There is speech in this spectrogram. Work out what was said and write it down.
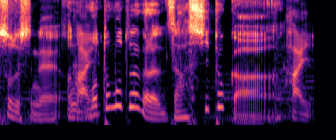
そうですね。もともとだから雑誌とか、はい。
